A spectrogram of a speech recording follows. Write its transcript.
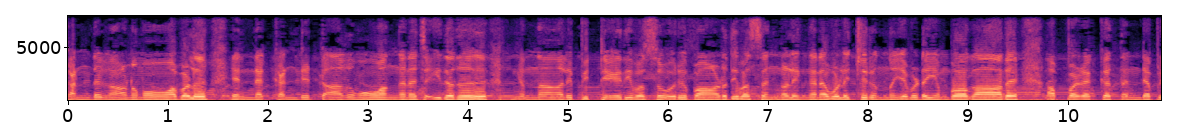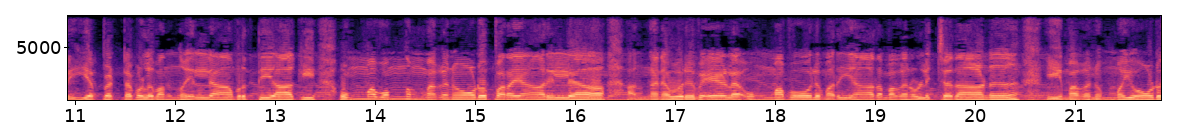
കണ്ടു കാണുമോ അവൾ? എന്നെ കണ്ടിട്ട് കഴിഞ്ഞിട്ടാകുമോ അങ്ങനെ ചെയ്തത്? എന്നാൽ പിറ്റേ ദിവസം ഒരുപാട് ദിവസങ്ങൾ ഇങ്ങനെ വിളിച്ചിരുന്നു എവിടെയും പോകാതെ. അപ്പോഴൊക്കെ തന്റെ പ്രിയപ്പെട്ടവൾ വന്നു എല്ലാം വൃത്തിയാക്കി. ഉമ്മ ഒന്നും മകനോട് പറയാറില്ല. അങ്ങനെ ഒരു വേള ഉമ്മ പോലും അറിയാതെ മകൻ ഒളിച്ചതാണ്. ഈ മകൻ ഉമ്മയോട്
